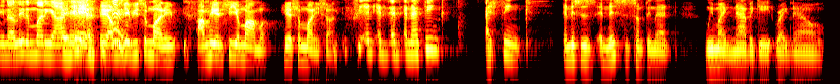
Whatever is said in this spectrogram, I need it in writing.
You know, leave the money out Here, here. here, I'm gonna give you some money. I'm here to see your mama. Here's some money, son. See, and, and, and, and I think, I think, and this is and this is something that we might navigate right now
